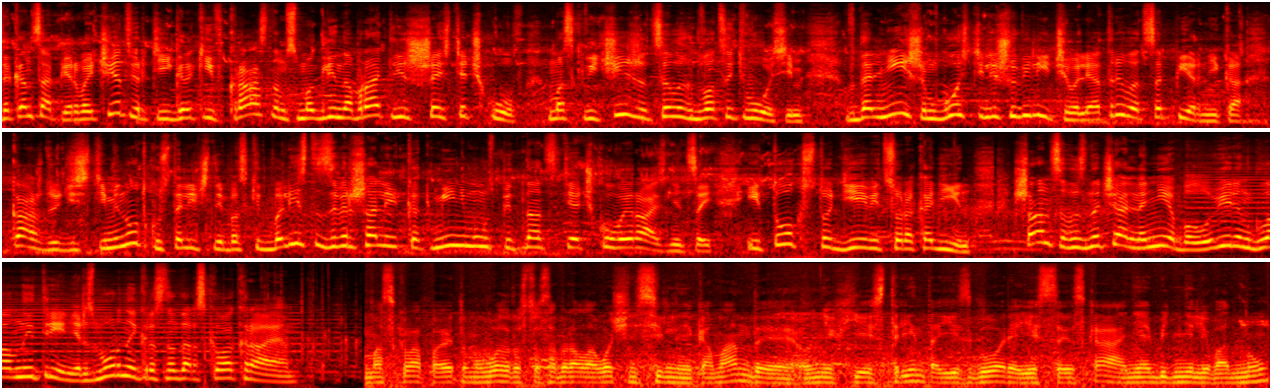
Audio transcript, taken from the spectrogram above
До конца первой четверти игроки в красном смогли набрать лишь 6 очков. Москвичи же целых 28. В дальнейшем гости лишь увеличивали отрыв от соперника. Каждую 10-минутку столичные баскетболисты завершали как минимум с 15-очковой разницей. Итог 109-41. Шансов изначально не был, уверен главный тренер сборной Краснодарского края. Москва по этому возрасту собрала очень сильные команды. У них есть Тринта, есть Глория, есть ЦСКА. Они объединили в одну.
